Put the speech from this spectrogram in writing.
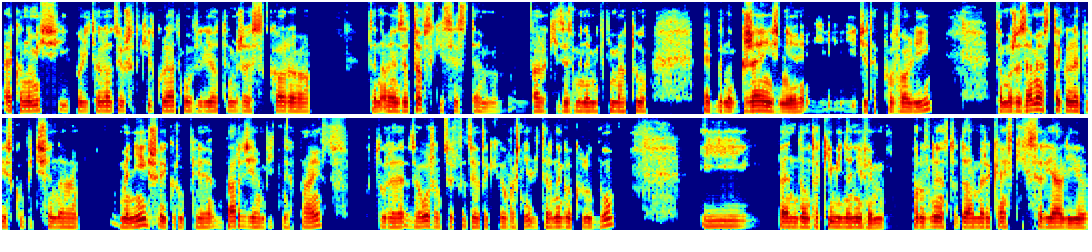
Ekonomiści i politolodzy już od kilku lat mówili o tym, że skoro ten ONZ-owski system walki ze zmianami klimatu jakby no grzęźnie i idzie tak powoli, to może zamiast tego lepiej skupić się na mniejszej grupie bardziej ambitnych państw, które założą coś w rodzaju takiego właśnie elitarnego klubu i będą takimi, no nie wiem, porównując to do amerykańskich seriali o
